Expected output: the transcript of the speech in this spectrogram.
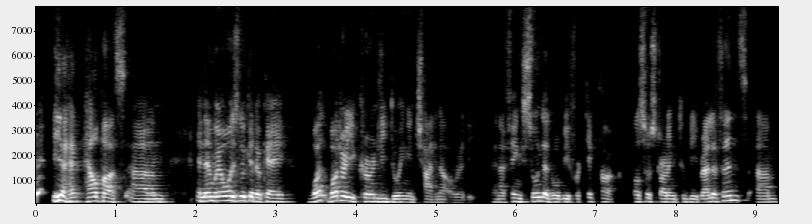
yeah, help us. Um, and then we always look at okay what, what are you currently doing in china already and i think soon that will be for tiktok also starting to be relevant. Um,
